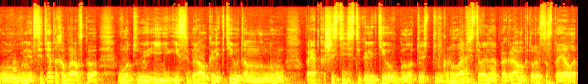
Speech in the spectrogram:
у- университета Хабаровского, вот, и, и собирал коллективы, там, ну, порядка 60 коллективов было, то есть Круто. была фестивальная программа, которая состояла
